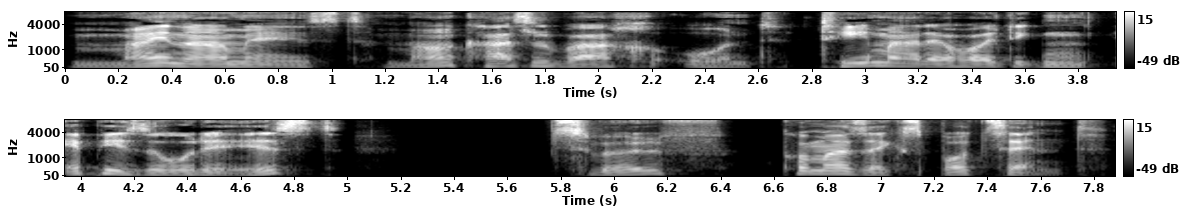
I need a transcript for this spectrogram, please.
Mein Name ist Mark Hasselbach und Thema der heutigen Episode ist 12,6 Prozent.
